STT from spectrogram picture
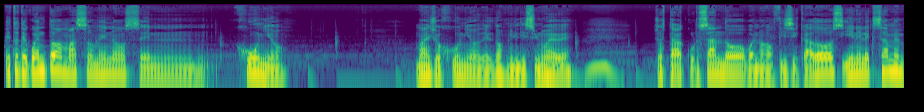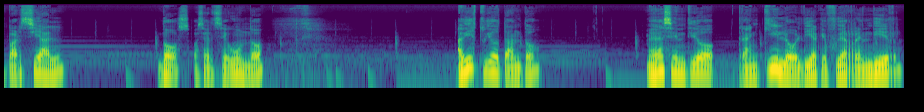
esto te cuento más o menos en junio, mayo-junio del 2019. Yo estaba cursando, bueno, física 2 y en el examen parcial 2, o sea, el segundo, había estudiado tanto, me había sentido tranquilo el día que fui a rendir,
